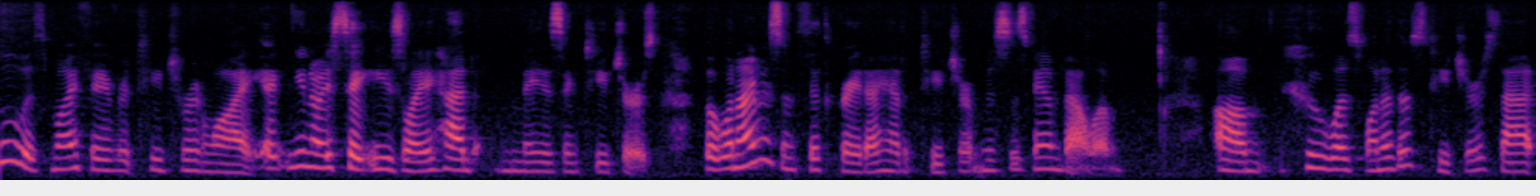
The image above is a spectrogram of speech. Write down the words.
who was my favorite teacher and why? Uh, You know, I say easily, I had amazing teachers. But when I was in fifth grade, I had a teacher, Mrs. Van Bellum, um, who was one of those teachers that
